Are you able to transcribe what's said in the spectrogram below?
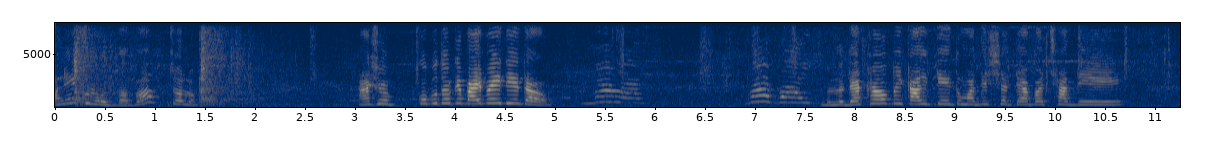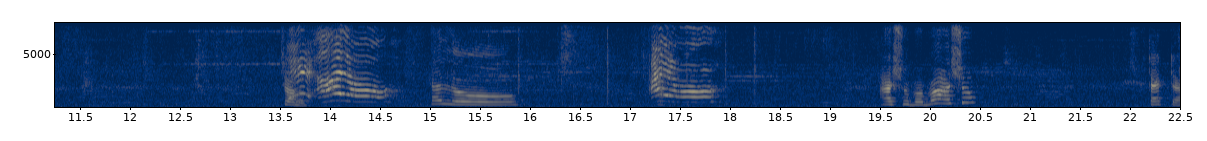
অনেক রোদ বাবা। চলো। আসো। কবুতরকে বাই বাই দিয়ে দাও। বলল দেখা হবে কালকে তোমাদের সাথে আবার ছাদে। চলো। আসো বাবা আসো। টাটা।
